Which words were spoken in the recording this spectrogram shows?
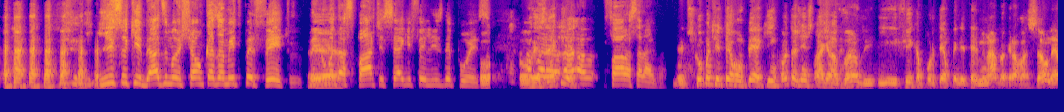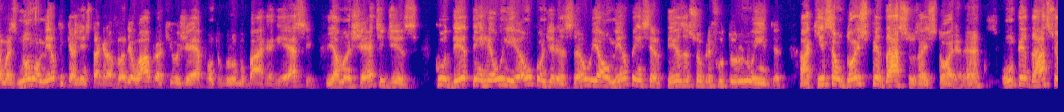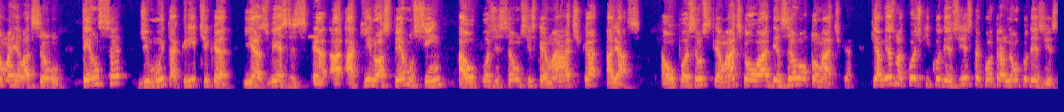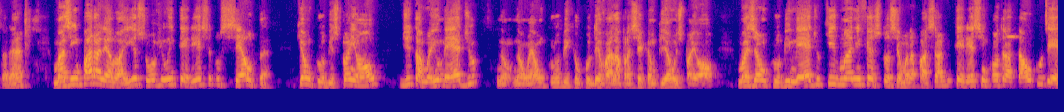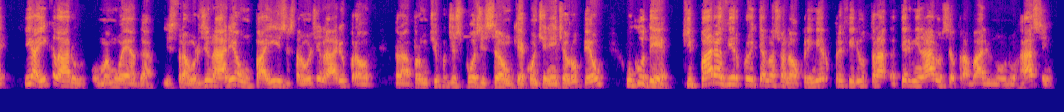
Isso que dá desmanchar um casamento perfeito. Nenhuma é. das partes segue feliz depois. O, o Agora, a, a, fala, Saraiva. Desculpa te interromper aqui. Enquanto a gente está gravando, e, e, fica por tempo indeterminado a gravação, né? mas no momento em que a gente está gravando, eu abro aqui o ge.globo.rs e a manchete diz Cudê tem reunião com direção e aumenta a incerteza sobre o futuro no Inter. Aqui são dois pedaços a história, né? Um pedaço é uma relação tensa, de muita crítica, e às vezes é, aqui nós temos sim a oposição sistemática, aliás, a oposição sistemática ou a adesão automática, que é a mesma coisa que cudesista contra não cudesista, né? Mas em paralelo a isso, houve um interesse do Celta, que é um clube espanhol de tamanho médio, não, não é um clube que o Cudê vai lá para ser campeão espanhol, mas é um clube médio que manifestou semana passada interesse em contratar o Cudê. E aí, claro, uma moeda extraordinária, um país extraordinário para um tipo de exposição que é continente europeu. O Cudê, que para vir para o Internacional, primeiro preferiu terminar o seu trabalho no, no Racing,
